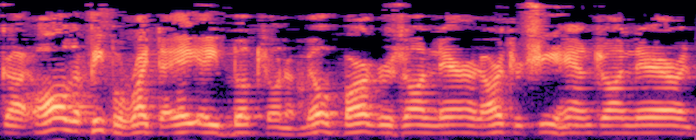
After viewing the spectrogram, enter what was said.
Got all the people write the AA books on it. Mel Barger's on there, and Arthur Sheehan's on there, and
